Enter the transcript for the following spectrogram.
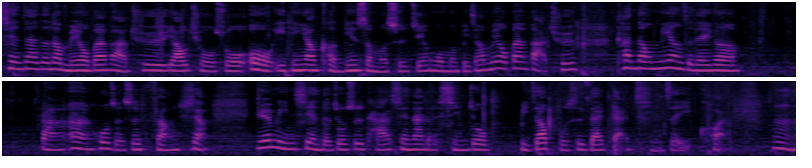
现在真的没有办法去要求说，哦，一定要肯定什么时间，我们比较没有办法去看到那样子的一个答案或者是方向，因为明显的就是他现在的心就比较不是在感情这一块。嗯，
